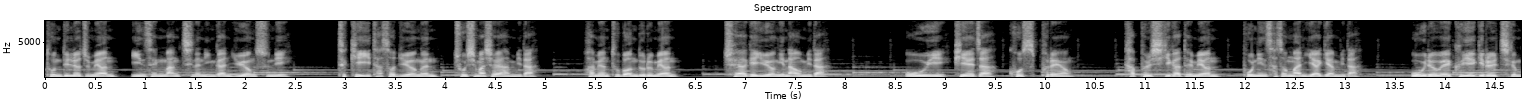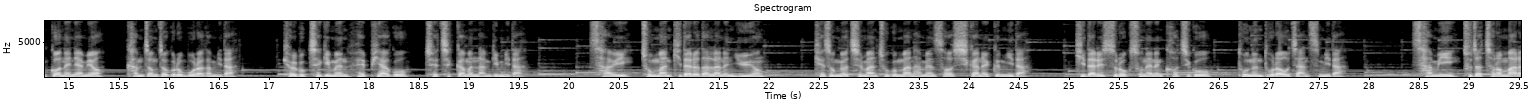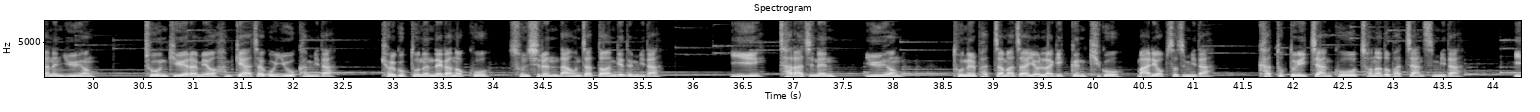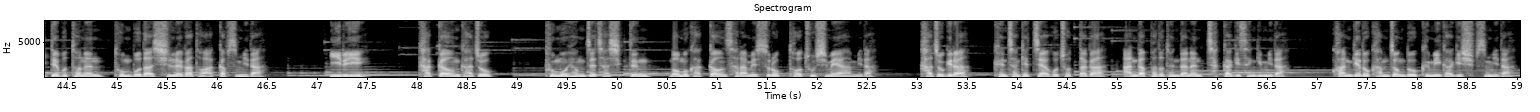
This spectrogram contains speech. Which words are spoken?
돈 빌려주면 인생 망치는 인간 유형 순위. 특히 이 다섯 유형은 조심하셔야 합니다. 화면 두 번 누르면 최악의 유형이 나옵니다. 5위 피해자 코스프레형. 갚을 시기가 되면 본인 사정만 이야기합니다. 오히려 왜 그 얘기를 지금 꺼내냐며 감정적으로 몰아갑니다. 결국 책임은 회피하고 죄책감은 남깁니다. 4위 좀만 기다려달라는 유형. 계속 며칠만 조금만 하면서 시간을 끕니다. 기다릴수록 손해는 커지고 돈은 돌아오지 않습니다. 3위 투자처럼 말하는 유형. 좋은 기회라며 함께 하자고 유혹합니다. 결국 돈은 내가 넣고 손실은 나 혼자 떠안게 됩니다. 2위 사라지는 유형. 돈을 받자마자 연락이 끊기고 말이 없어집니다. 카톡도 읽지 않고 전화도 받지 않습니다. 이때부터는 돈보다 신뢰가 더 아깝습니다. 1위 가까운 가족. 부모, 형제, 자식 등 너무 가까운 사람일수록 더 조심해야 합니다. 가족이라 괜찮겠지 하고 줬다가 안 갚아도 된다는 착각이 생깁니다. 관계도 감정도 금이 가기 쉽습니다.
